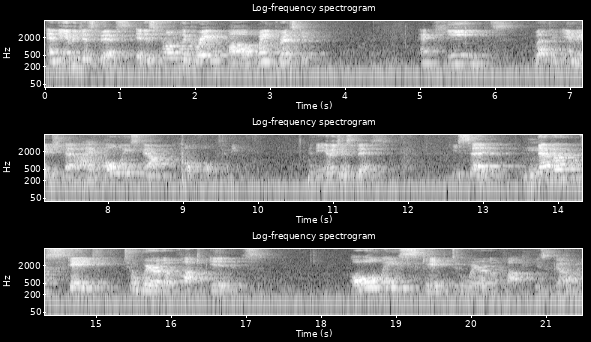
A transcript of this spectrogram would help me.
and the image is this. It is from the great uh, Wayne Gretzky. And he left an image that I have always found helpful to. And the image is this. He said, never skate to where the puck is. Always skate to where the puck is going.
